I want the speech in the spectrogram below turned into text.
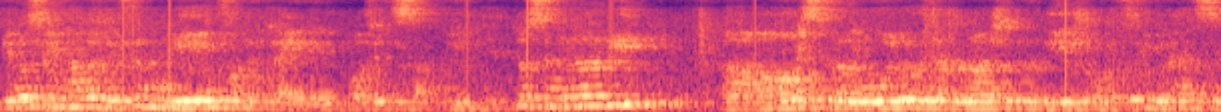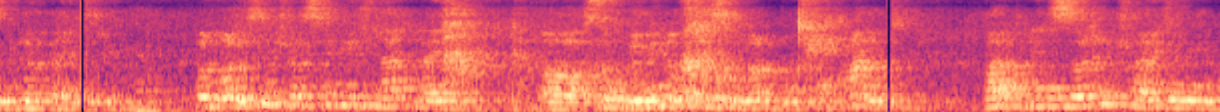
because you have a different name for the tiger. You call it sakwe. So similarly, uh, amongst the Molo in Arunachal Pradesh also you have similar kinds of. But what is interesting is that like uh, so women of course will not go for hunt, but in certain tribes in,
